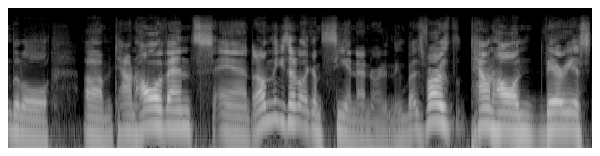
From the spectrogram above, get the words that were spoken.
little um, town hall events, and I don't think he's done it like on CNN or anything. But as far as town hall and various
